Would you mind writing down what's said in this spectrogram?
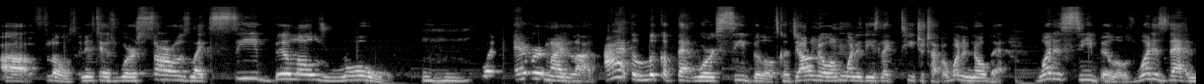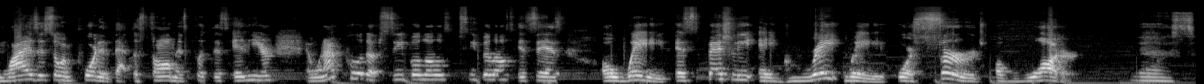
uh, flows. And it says, where sorrows like sea billows roll. Mm-hmm. Whatever my lot, I had to look up that word sea billows because y'all know I'm one of these like teacher type. I want to know that. What is sea billows? What is that? And why is it so important that the psalmist put this in here? And when I pulled up sea billows, sea billows, it says a wave, especially a great wave or surge of water. Yes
